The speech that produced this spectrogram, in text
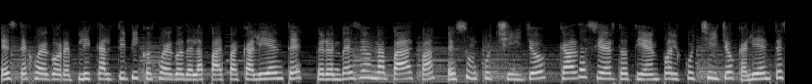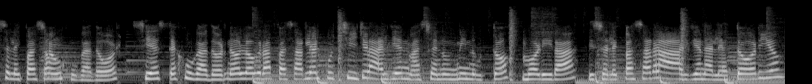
este juego replica el típico juego de la papa caliente, pero en vez de una papa, es un cuchillo. Cada cierto tiempo el cuchillo caliente se le pasa a un jugador. Si este jugador no logra pasarle el cuchillo a alguien más en un minuto, morirá y se le pasará a alguien aleatorio.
